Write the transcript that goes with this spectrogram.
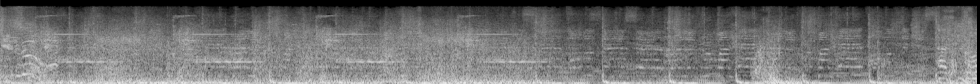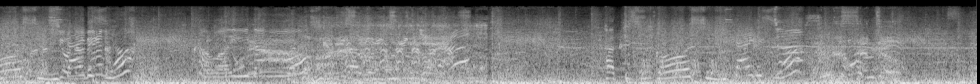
行くぞ私を舐めるなよ可愛いだろ俺様についてこ発揮し少し痛いですよい。許さんぞど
